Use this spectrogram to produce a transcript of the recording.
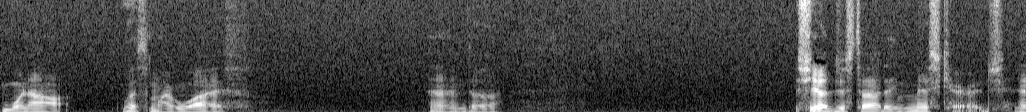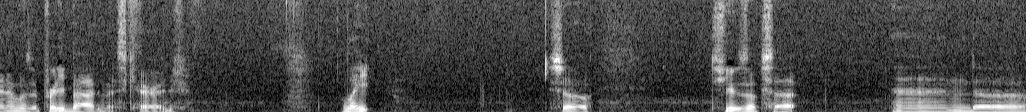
went out with my wife and uh, she had just had a miscarriage and it was a pretty bad miscarriage late. So she was upset. And uh,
